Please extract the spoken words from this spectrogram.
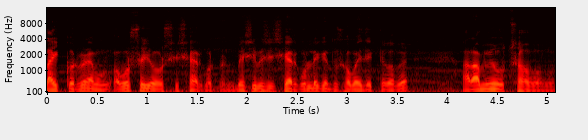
লাইক করবেন এবং অবশ্যই অবশ্যই শেয়ার করবেন। বেশি বেশি শেয়ার করলে কিন্তু সবাই দেখতে পাবে আর আমিও উৎসাহ পাবো।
